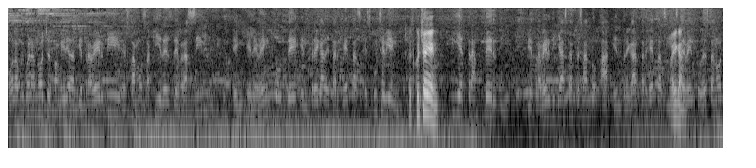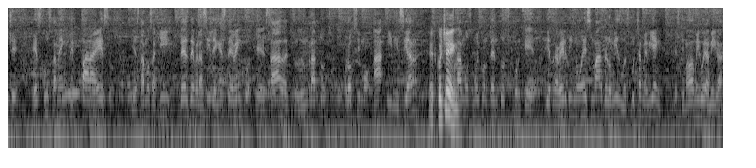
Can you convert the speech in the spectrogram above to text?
Hola, muy buenas noches familia de Pietra Verde. Estamos aquí desde Brasil en el evento de entrega de tarjetas. Escuche bien. Escuche bien. Pietra Verde Pietraverdi ya está empezando a entregar tarjetas y este evento de esta noche es justamente para eso. Y estamos aquí desde Brasil en este evento que está dentro de un rato próximo a iniciar. Escuchen. Estamos muy contentos porque Pietraverdi no es más de lo mismo. Escúchame bien, estimado amigo y amiga.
